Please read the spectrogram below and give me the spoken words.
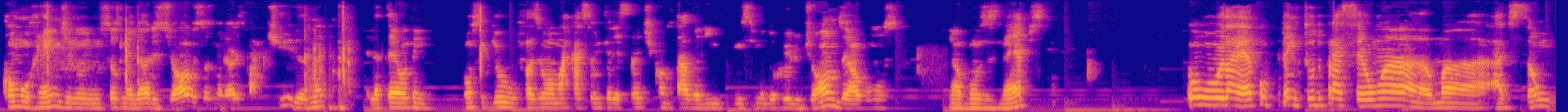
como rende nos seus melhores jogos, suas melhores partidas, né? Ele até ontem conseguiu fazer uma marcação interessante quando estava ali em cima do Julio Jones em alguns, em alguns snaps. O Eli Apple tem tudo para ser uma, uma adição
